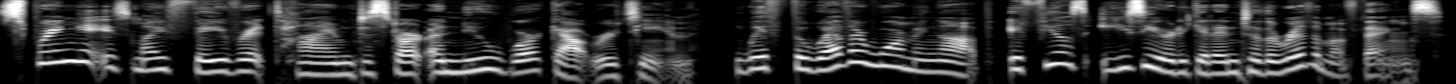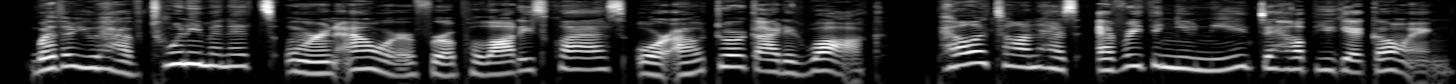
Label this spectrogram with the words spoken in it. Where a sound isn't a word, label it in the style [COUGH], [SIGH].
Spring is my favorite time to start a new workout routine. With the weather warming up, it feels easier to get into the rhythm of things. Whether you have 20 minutes or an hour for a Pilates class or outdoor guided walk, Peloton has everything you need to help you get going.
